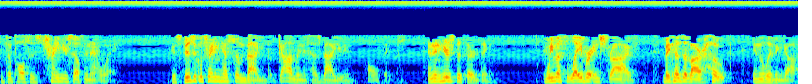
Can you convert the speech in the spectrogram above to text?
And so Paul says, train yourself in that way. Because physical training has some value, but godliness has value in all things. And then here's the third thing we must labor and strive because of our hope in the living God.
